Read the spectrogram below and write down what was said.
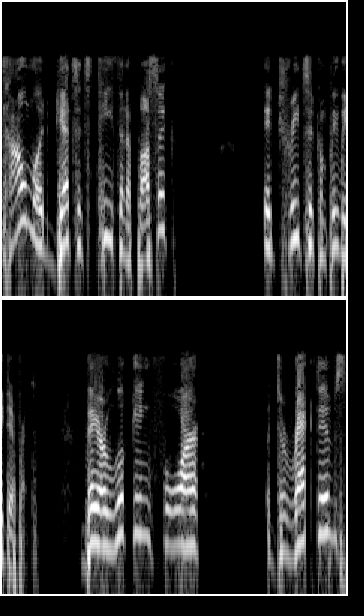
Talmud gets its teeth in a pasuk, it treats it completely different. They are looking for directives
